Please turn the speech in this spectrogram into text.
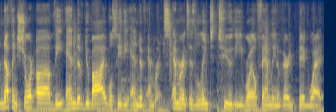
nothing short of the end of Dubai will see the end of Emirates. Emirates is linked to the royal family in a very big way.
